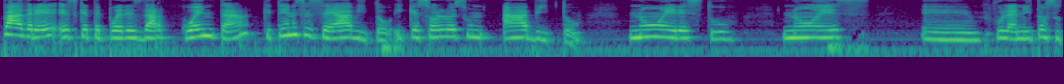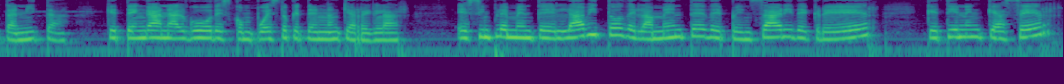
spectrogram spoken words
padre es que te puedes dar cuenta que tienes ese hábito y que solo es un hábito, no eres tú, no es eh, fulanito sutanita, que tengan algo descompuesto que tengan que arreglar. Es simplemente el hábito de la mente de pensar y de creer que tienen que hacer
